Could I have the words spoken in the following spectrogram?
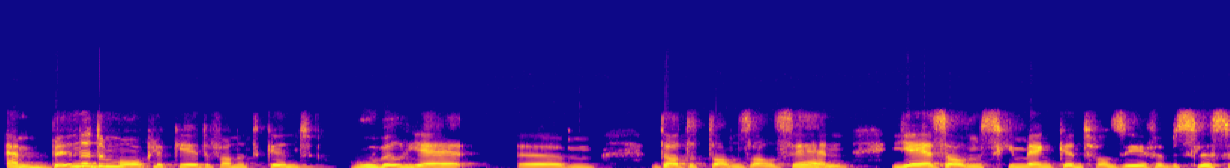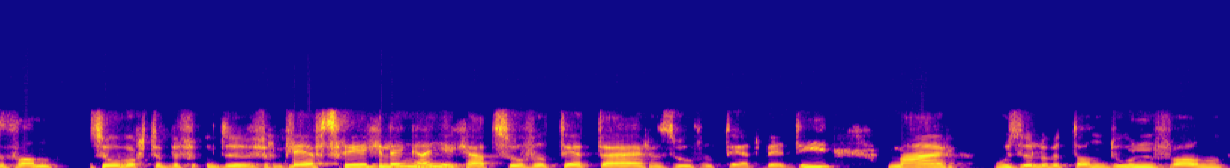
En binnen de mogelijkheden van het kind, hoe wil jij um, dat het dan zal zijn. Jij zal misschien bij een kind van zeven beslissen van zo wordt de, de verblijfsregeling. Hè? Je gaat zoveel tijd daar en zoveel tijd bij die. Maar hoe zullen we het dan doen van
